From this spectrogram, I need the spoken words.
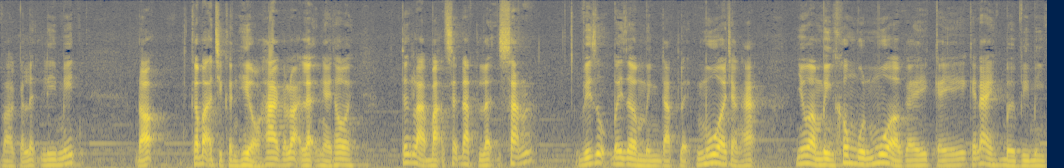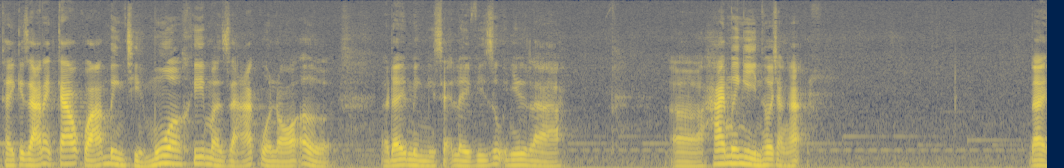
vào cái lệnh limit. Đó các bạn chỉ cần hiểu hai cái loại lệnh này thôi. Tức là bạn sẽ đặt lệnh sẵn ví dụ bây giờ mình đặt lệnh mua chẳng hạn nhưng mà mình không muốn mua ở cái cái cái này bởi vì mình thấy cái giá này cao quá mình chỉ mua khi mà giá của nó ở ở đây mình sẽ lấy ví dụ như là ờ, uh, 20.000 thôi chẳng hạn. Đây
